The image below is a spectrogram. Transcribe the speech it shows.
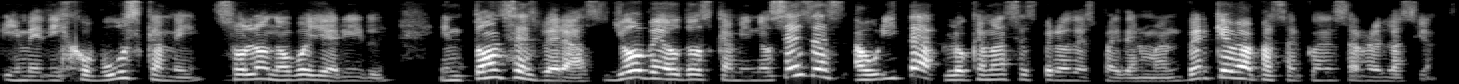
y me dijo, búscame, solo no voy a herirle. Entonces verás, yo veo dos caminos. Ese es ahorita lo que más espero de Spider-Man, ver qué va a pasar con esas relaciones.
